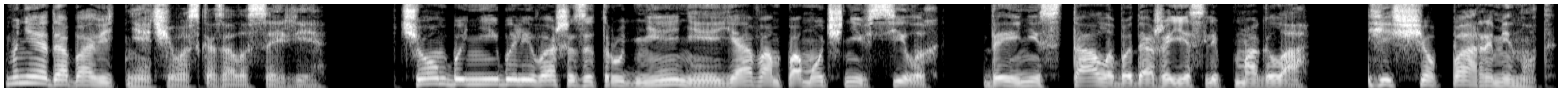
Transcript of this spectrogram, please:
«Мне добавить нечего», — сказала Серрия. В чем бы ни были ваши затруднения, я вам помочь не в силах, да и не стала бы, даже если б могла. Еще пара минут».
